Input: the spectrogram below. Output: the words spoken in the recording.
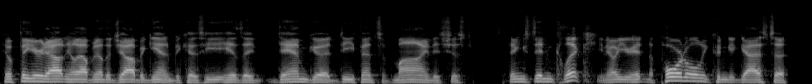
he'll figure it out and he'll have another job again because he has a damn good defensive mind. It's just things didn't click. You know, you're hitting the portal. You couldn't get guys to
